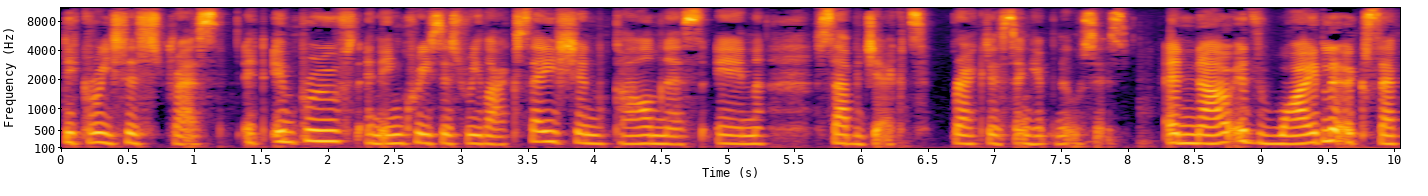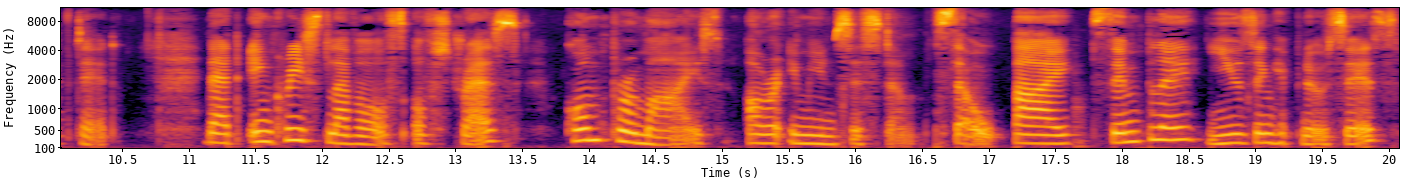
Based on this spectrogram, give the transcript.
decreases stress. It improves and increases relaxation, calmness in subjects practicing hypnosis. And now it's widely accepted that increased levels of stress compromise our immune system. So, by simply using hypnosis,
